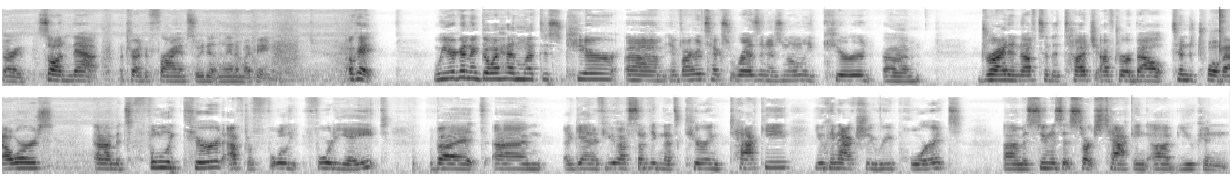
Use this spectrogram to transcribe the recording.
Sorry, saw a gnat. I tried to fry him so he didn't land on my painting. Okay, we are going to go ahead and let this cure. Um, Envirotex resin is normally cured, um, dried enough to the touch after about 10 to 12 hours. Um, it's fully cured after 40, 48. But um, again, if you have something that's curing tacky, you can actually repour it. Um, as soon as it starts tacking up, you can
